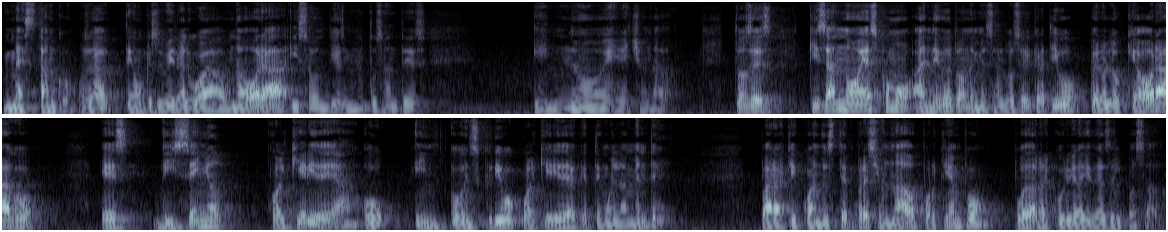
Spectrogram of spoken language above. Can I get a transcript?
me estanco. O sea, tengo que subir algo a una hora y son 10 minutos antes y no he hecho nada. Entonces, quizá no es como anécdota donde me salvó ser creativo, pero lo que ahora hago es diseño cualquier idea o, o inscribo cualquier idea que tengo en la mente para que cuando esté presionado por tiempo pueda recurrir a ideas del pasado.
